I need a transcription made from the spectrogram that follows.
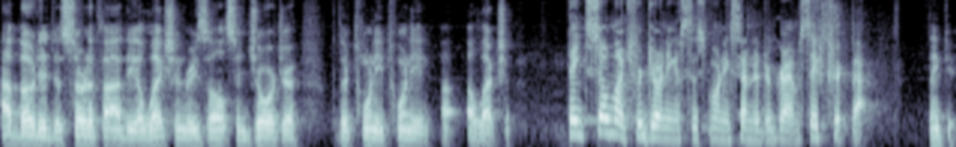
I voted to certify the election results in Georgia for the 2020 uh, election. Thanks so much for joining us this morning, Senator Graham. Safe trip back. Thank you.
